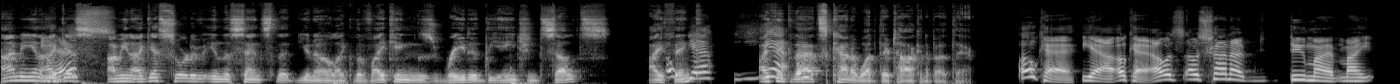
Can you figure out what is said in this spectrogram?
I mean, yes? I guess. I mean, I guess sort of in the sense that you know, like the Vikings raided the ancient Celts. I oh, think. Yeah. yeah. I think that's oh. kind of what they're talking about there. Okay. Yeah. Okay. I was I was trying to do my my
